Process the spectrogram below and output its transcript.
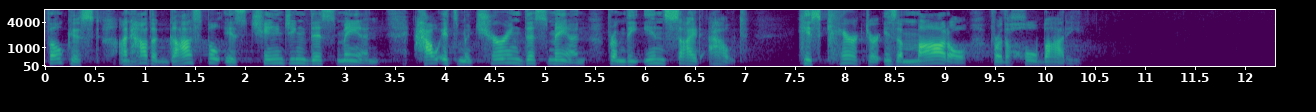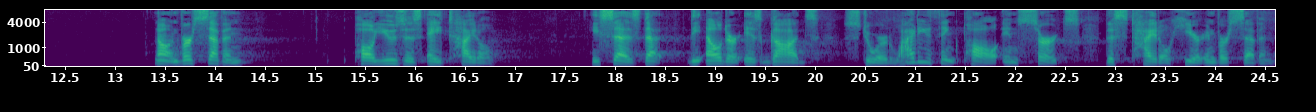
focused on how the gospel is changing this man, how it's maturing this man from the inside out. His character is a model for the whole body. Now, in verse 7, Paul uses a title. He says that the elder is God's steward. Why do you think Paul inserts this title here in verse 7?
